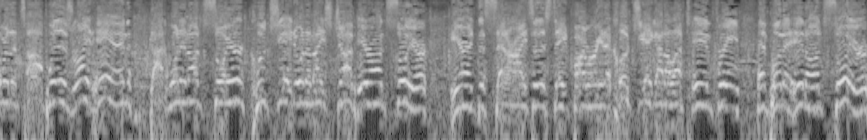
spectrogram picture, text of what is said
over the top with his right hand. One in on Sawyer. Clouthier doing a nice job here on Sawyer. Here at the center ice of the State Farm Arena. Clouthier got a left hand free and put a hit on Sawyer.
